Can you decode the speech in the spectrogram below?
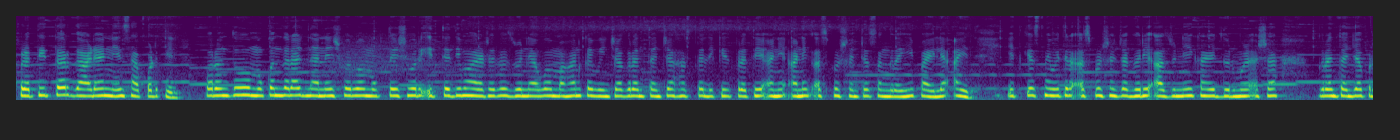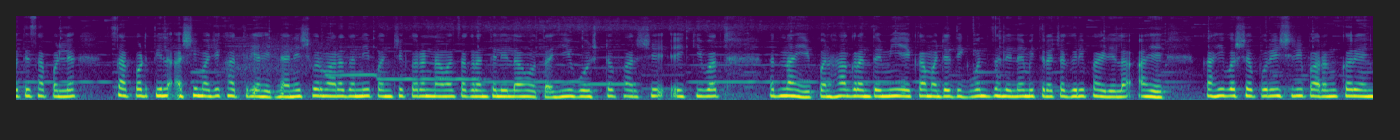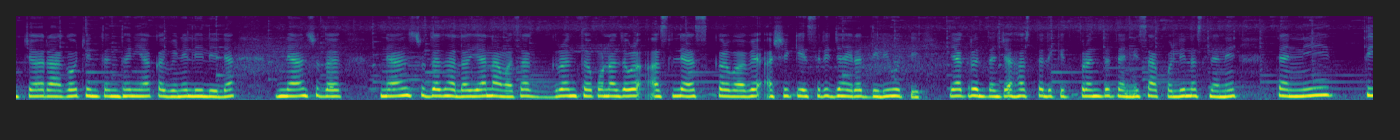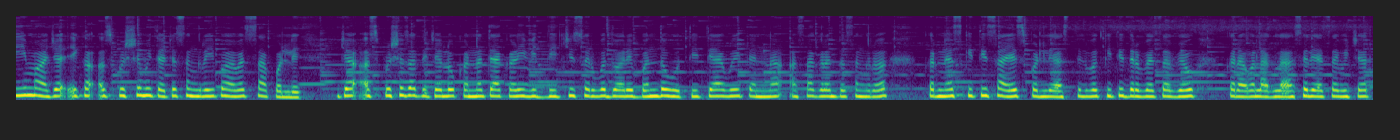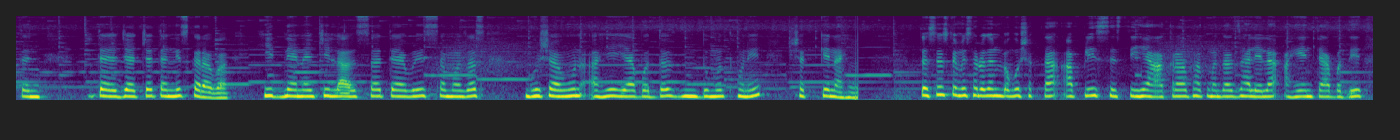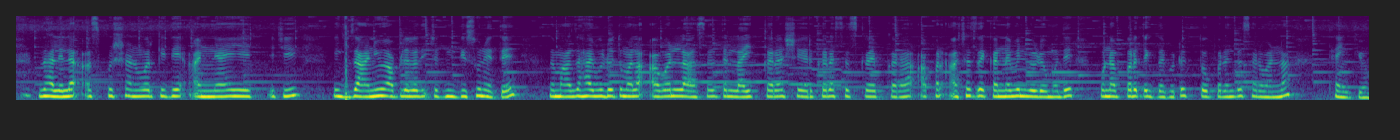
प्रतितर गाड्यांनी सापडतील. परंतु मुकुंदराज ज्ञानेश्वर व मुक्तेश्वर इत्यादी महाराष्ट्रातील जुन्या व महान कवींच्या ग्रंथांच्या हस्तलिखित प्रती आणि अनेक अस्पृश्यांच्या संग्रही पाहिल्या आहेत. इतकेच नव्हे तर अस्पृश्यांच्या घरी अजूनही काही दुर्मिळ अशा ग्रंथांच्या प्रती सापडल्या सापडतील अशी माझी खात्री आहे. ज्ञानेश्वर महाराजांनी पंचीकरण नावाचा ग्रंथ लिहिला होता. ही गोष्ट फारशी ऐकिवात नाही पण हा ग्रंथ मी एका माझ्या दिग्वंत झालेल्या मित्राच्या घरी पाहिलेला आहे. काही वर्षापूर्वी श्री पारंकर यांच्या राघव चिंतनधन या कवीने लिहिलेल्या ज्ञानसुद्धा ज्ञानसुद्धा झाला. या नावाचा ग्रंथ कोणाजवळ असल्यास कळवावे अशी केसरी जाहिरात दिली होती. या ग्रंथांच्या हस्तलिखितपर्यंत त्यांनी सापडली नसल्याने त्यांनी ती माझ्या एका अस्पृश्य मित्राच्या संग्रही पाहाव्यात सापडले. ज्या अस्पृश्य जातीच्या लोकांना त्या काळी विद्येची सर्वद्वारे बंद होती त्यावेळी त्यांना असा ग्रंथसंग्रह करण्यास किती सायस पडले असतील व किती द्रव्याचा व्यव करावा लागला असेल याचा विचार त्यां त्या ज्याच्या त्यांनीच करावा. ही ज्ञानाची लालसा त्यावेळी समाजास भूषावून आहे याबद्दल दुमत होणे शक्य नाही. तसेच तुम्ही सर्वजण बघू शकता आपली स्थिती ही अकरा भागमध्ये झालेला आहे आणि त्यामध्ये झालेल्या अस्पृश्यांवर किती अन्याय याची एक जाणीव आपल्याला त्याच्यातून दिसून येते. तर माझा हा व्हिडिओ तुम्हाला आवडला असेल तर लाईक करा शेअर करा सबस्क्राईब करा. आपण अशाच एका नवीन व्हिडिओमध्ये पुन्हा परत एकदा भेटू. तोपर्यंत सर्वांना थँक्यू.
